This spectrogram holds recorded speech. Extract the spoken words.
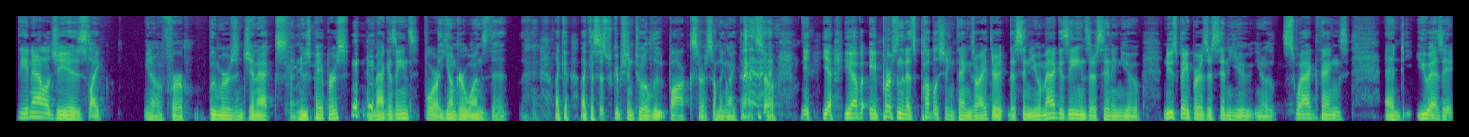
the analogy is like you know for boomers and gen x uh, newspapers and magazines for the younger ones that like a like a subscription to a loot box or something like that. So yeah you have a person that is publishing things right? They're, they're sending you magazines they're sending you newspapers they're sending you you know swag things. And you as a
